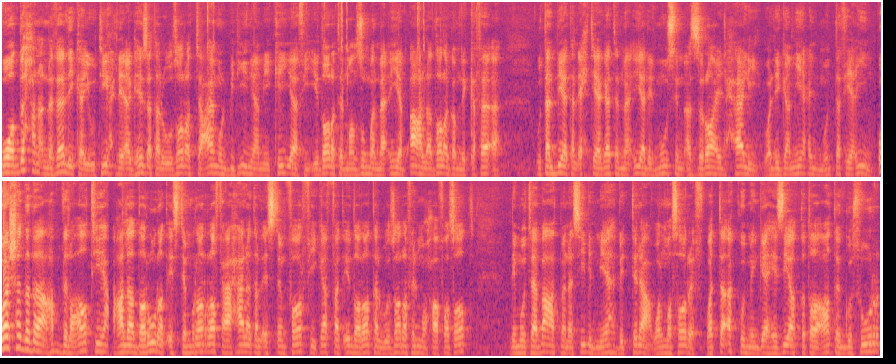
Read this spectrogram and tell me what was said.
موضحا أن ذلك يتيح لأجهزة الوزارة التعامل بديناميكية في إدارة المنظومة المائية بأعلى درجة من الكفاءة. وتلبية الاحتياجات المائية للموسم الزراعي الحالي ولجميع المنتفعين. وشدد عبد العاطي على ضرورة استمرار رفع حالة الاستنفار في كافة إدارات الوزارة في المحافظات لمتابعة مناسيب المياه بالترع والمصارف والتأكد من جاهزية قطاعات الجسور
